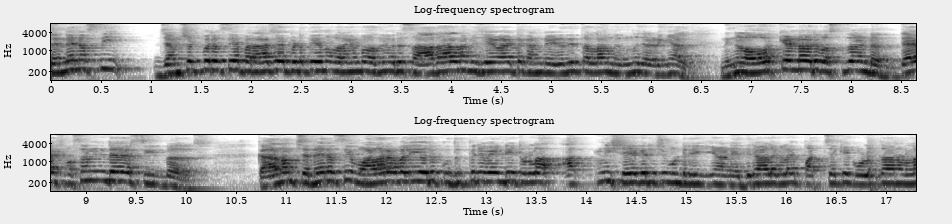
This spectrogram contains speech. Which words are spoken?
Chennaiyin F C Jamshedpur F സിയെ പരാജയപ്പെടുത്തി എന്ന് പറയുമ്പോൾ അതിനെ ഒരു സാധാരണ വിജയമായിട്ട് കണ്ട് എഴുതി തള്ളാൻ നിന്ന് കഴിഞ്ഞാൽ നിങ്ങൾ ഓർക്കേണ്ട ഒരു വസ്തുതയുണ്ട് ഉണ്ട്. കാരണം ചെന്നൈയിൻ എഫ് സി വളരെ വലിയൊരു കുതിപ്പിന് വേണ്ടിയിട്ടുള്ള അഗ്നി ശേഖരിച്ചു കൊണ്ടിരിക്കുകയാണ്. എതിരാളികളെ പച്ചയ്ക്ക് കൊളുത്താനുള്ള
